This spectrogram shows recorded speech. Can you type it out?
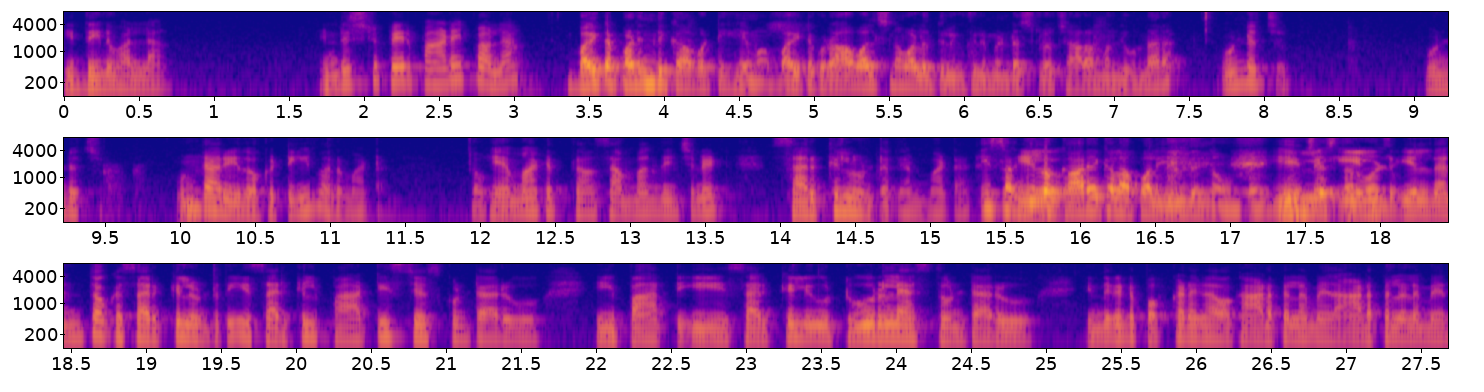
ఇది దీనివల్ల ఇండస్ట్రీ పేరు పాడైపోవాలా? బయట పడింది కాబట్టి హేమ. బయటకు రావాల్సిన వాళ్ళు తెలుగు ఫిలిం ఇండస్ట్రీలో చాలా మంది ఉన్నారా? ఉండొచ్చు. ఉండొచ్చు. ఉంటారు ఇది ఒక టీం అనమాట. హేమకి సంబంధించిన సర్కిల్ ఉంటుంది అనమాట ఈ కార్యకలాపాలు ఏ విధంగా ఉంటాయి? వీళ్ళదంతా ఒక సర్కిల్ ఉంటుంది. ఈ సర్కిల్ పార్టీస్ చేసుకుంటారు. ఈ పార్టీ ఈ సర్కిల్ టూర్లు వేస్తుంటారు. ఎందుకంటే పొక్కడగా ఒక ఆడపిల్ల మీద ఆడపిల్లల మీద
